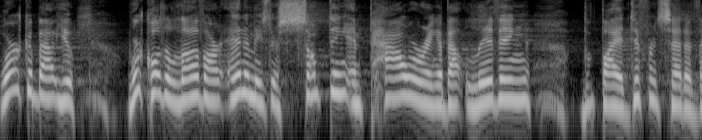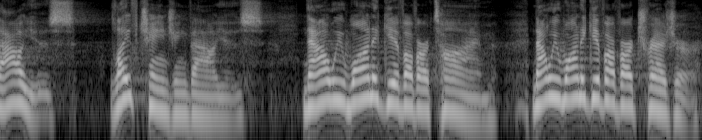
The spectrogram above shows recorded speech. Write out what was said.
work about you. We're called to love our enemies. There's something empowering about living by a different set of values, life changing values. Now we want to give of our time. Now we want to give of our treasure.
